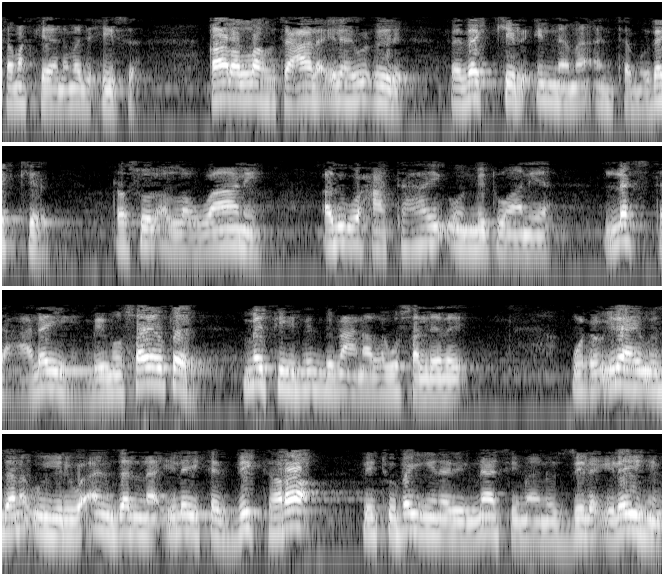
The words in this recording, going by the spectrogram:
kama keena madaxiisa qaala allahu tacala ilahay wuxuu yihi fadakir inama anta mudakir rasuul allah waani adigu waxaa tahay uun mid waaniya lasta calayhim bimusayطir ma tihid mid bimacnaa lagu saliday wuxuu ilaahay udana uu yihi وأنزلna إlayka الذikra litubayina للnaasi ma نuزila إlayhim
